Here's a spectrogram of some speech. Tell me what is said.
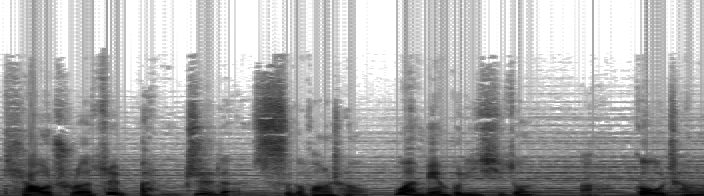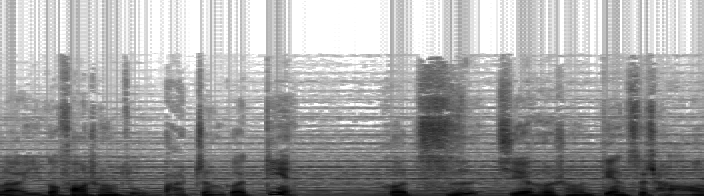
挑出了最本质的四个方程，万变不离其宗啊，构成了一个方程组，把整个电和磁结合成电磁场，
